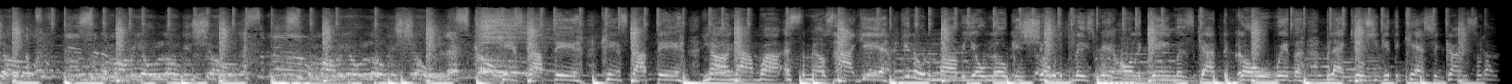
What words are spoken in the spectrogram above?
Show. Mario Logan Show. Super Mario Logan Show. Let's go. Can't stop there, can't stop there. Nah, nah, wow, SML's hot, yeah. You know the Mario Logan Show, the place where all the gamers got to go. Where the black Yoshi get the cash and gun, so don't.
